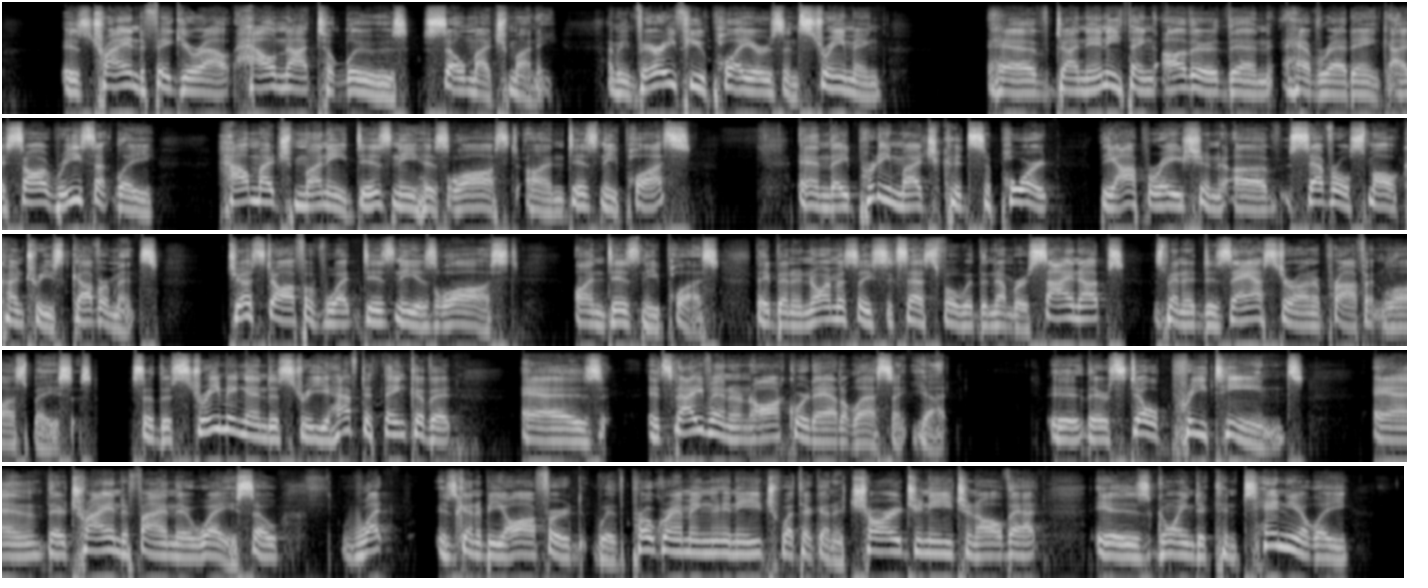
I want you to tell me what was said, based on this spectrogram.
is trying to figure out how not to lose so much money. I mean, very few players in streaming have done anything other than have red ink. I saw recently how much money Disney has lost on Disney Plus, and they pretty much could support the operation of several small countries' governments just off of what Disney has lost on Disney Plus. They've been enormously successful with the number of signups. It's been a disaster on a profit and loss basis. So the streaming industry, you have to think of it as it's not even an awkward adolescent yet. Uh, they're still preteens and they're trying to find their way. So, what is going to be offered with programming in each, what they're going to charge in each, and all that is going to continually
